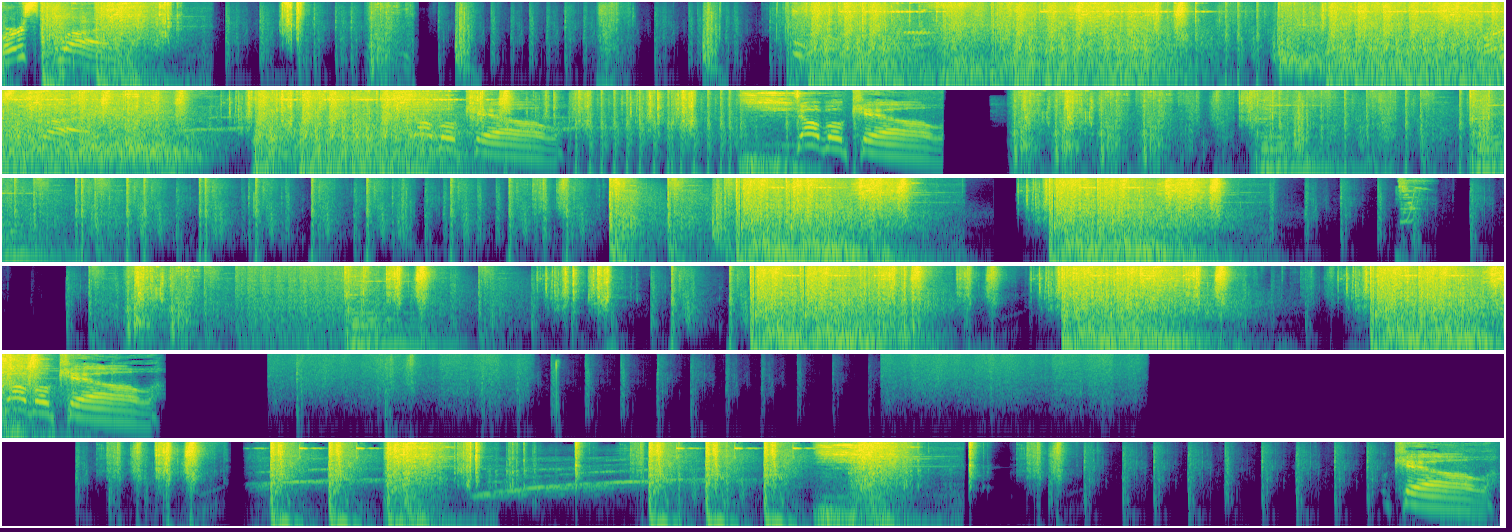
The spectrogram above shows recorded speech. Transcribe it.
First blood. First blood. Double kill. Double kill. Double kill. Kill.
